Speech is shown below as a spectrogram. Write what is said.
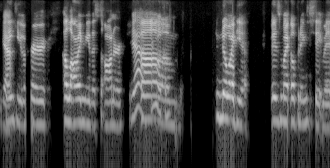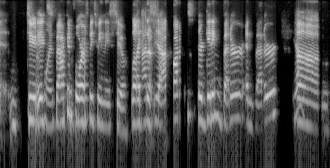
Yeah. thank you for allowing me this honor. yeah. Um, no idea is my opening statement, dude. Good it's point. back and forth between these two. Like I the don't- yeah. lines, they're getting better and better. Yeah. Um,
